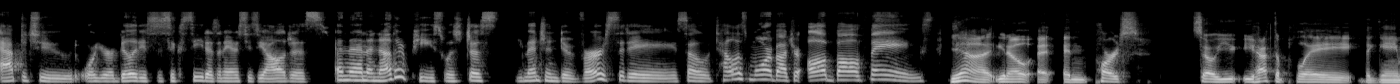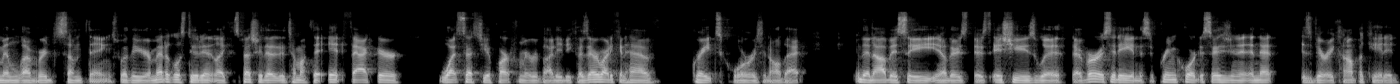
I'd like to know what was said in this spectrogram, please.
aptitude or your ability to succeed as an anesthesiologist. And then another piece was just, you mentioned diversity. So tell us more about your oddball things. Yeah, you know, in parts, so you, you have to play the game and leverage some things, whether you're a medical student, like especially they're talking about the it factor, what sets you apart from everybody, because everybody can have great scores and all that and then obviously, you know, there's there's issues with diversity and the Supreme Court decision, and that is very complicated.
